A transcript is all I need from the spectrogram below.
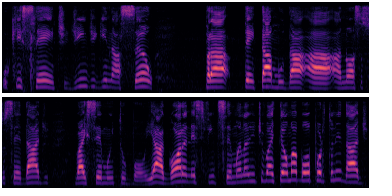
o que sente de indignação, para tentar mudar a, a nossa sociedade vai ser muito bom. E agora, nesse fim de semana, a gente vai ter uma boa oportunidade.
